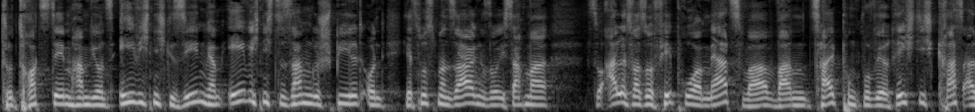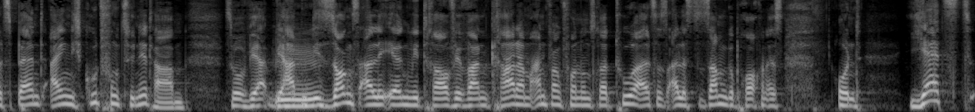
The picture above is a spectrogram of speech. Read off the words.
T- Trotzdem haben wir uns ewig nicht gesehen, wir haben ewig nicht zusammengespielt und jetzt muss man sagen, so ich sag mal, so alles, was so Februar, März war, war ein Zeitpunkt, wo wir richtig krass als Band eigentlich gut funktioniert haben. So, wir, wir hatten die Songs alle irgendwie drauf, wir waren gerade am Anfang von unserer Tour, als das alles zusammengebrochen ist und Jetzt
